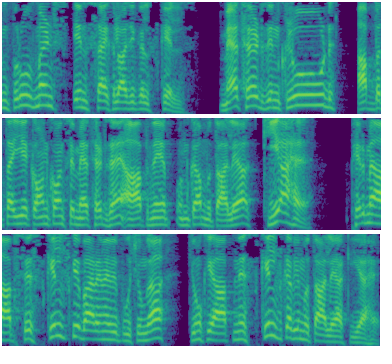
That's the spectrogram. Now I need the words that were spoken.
improvements in psychological skills methods include آپ بتائیے کون کون سے میتھڈز ہیں آپ نے ان کا مطالعہ کیا ہے پھر میں آپ سے اسکلز کے بارے میں بھی پوچھوں گا کیونکہ آپ نے اسکلز کا بھی مطالعہ کیا ہے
